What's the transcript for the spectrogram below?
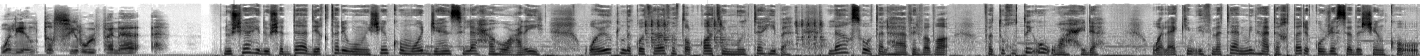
ولينتصر الفناء. نشاهد شداد يقترب من شينكو موجها سلاحه عليه ويطلق ثلاث طلقات ملتهبة لا صوت لها في الفضاء فتخطئ واحدة. ولكن اثنتان منها تخترق جسد شينكو.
